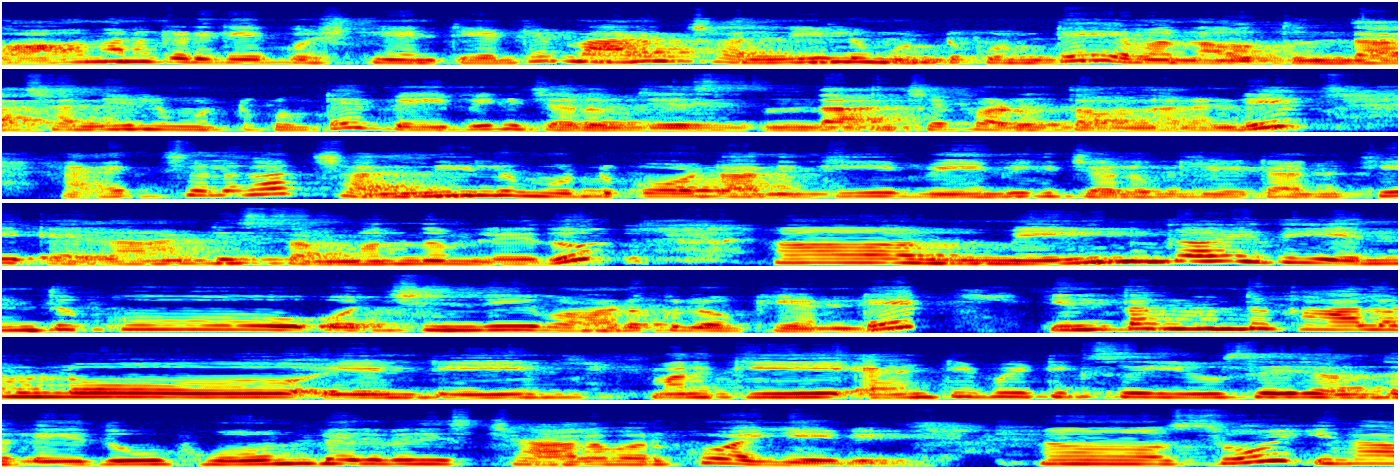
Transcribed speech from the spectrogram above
కామన్ అడిగే క్వశ్చన్ ఏంటి అంటే మేడం చన్నీళ్ళు ముట్టుకుంటే ఏమన్నా అవుతుందా? చన్నీళ్ళు ముట్టుకుంటే బేబీకి జలుబు చేస్తుందా? అని చెప్పి అడుగుతా ఉన్నారండి. యాక్చువల్గా చన్నీళ్ళు ముట్టుకోవడానికి బేబీకి జలుబు చేయడానికి ఎలాంటి సంబంధం లేదు. మెయిన్గా మెయిన్గా ఇది ఎందుకు వచ్చింది వాడుకలోకి అంటే ఇంతకుముందు కాలంలో ఏంటి మనకి యాంటీబయాటిక్స్ యూసేజ్ అంత లేదు హోమ్ డెలివరీస్ చాలా వరకు అయ్యేవి. సో ఇలా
